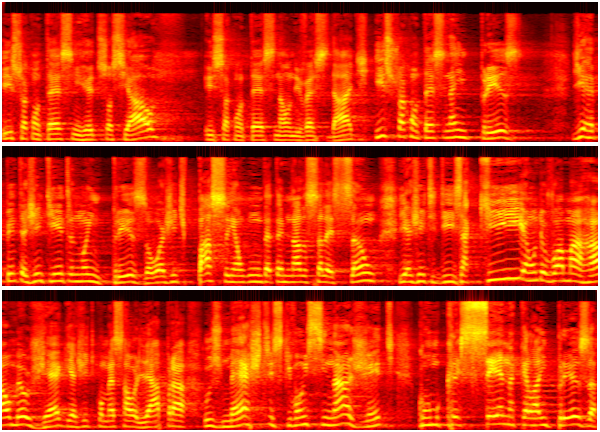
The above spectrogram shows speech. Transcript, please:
Isso acontece em rede social, isso acontece na universidade, isso acontece na empresa. De repente a gente entra numa empresa ou a gente passa em alguma determinada seleção e a gente diz: aqui é onde eu vou amarrar o meu jegue. E a gente começa a olhar para os mestres que vão ensinar a gente como crescer naquela empresa,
